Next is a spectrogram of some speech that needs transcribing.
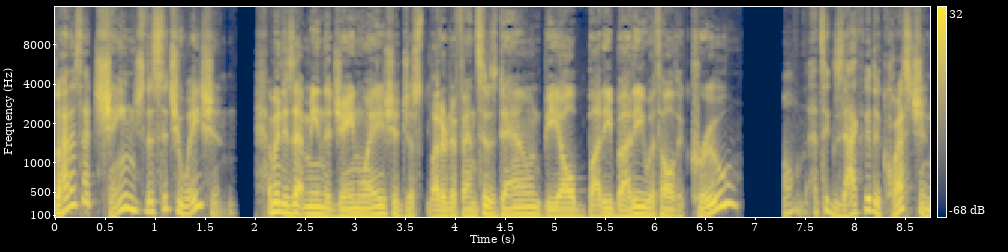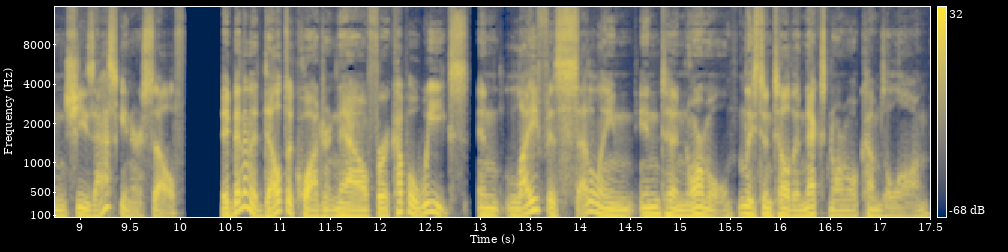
So how does that change the situation? I mean, does that mean that Janeway should just let her defenses down, be all buddy buddy with all the crew? Well, that's exactly the question she's asking herself. They've been in the Delta Quadrant now for a couple weeks, and life is settling into normal, at least until the next normal comes along.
